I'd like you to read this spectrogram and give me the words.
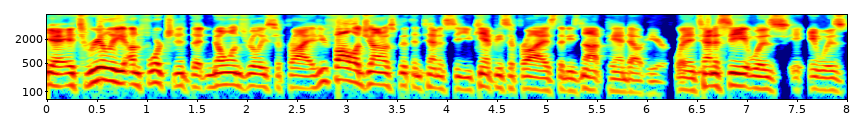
Yeah, it's really unfortunate that no one's really surprised. If you follow Jonnu Smith in Tennessee, you can't be surprised that he's not panned out here. Where in Tennessee, it was it was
